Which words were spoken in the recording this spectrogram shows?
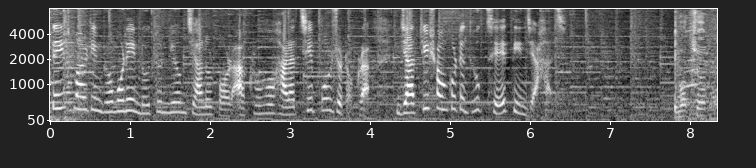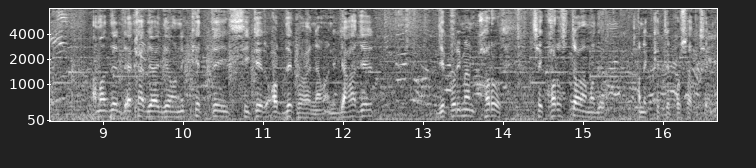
সেন্ট মার্টিন ভ্রমণে নতুন নিয়ম চালুর পর আগ্রহ হারাচ্ছে পর্যটকরা। যাত্রী সংকটে ঢুকছে তিন জাহাজ। এবছর আমাদের দেখা যায় যে অনেক ক্ষেত্রে সিটের অর্ধেক হয় না। মানে জাহাজের যে পরিমাণ খরচ সেই খরচটাও আমাদের অনেক ক্ষেত্রে পোষাচ্ছে না।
